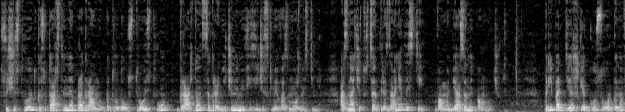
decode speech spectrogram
Существуют государственные программы по трудоустройству граждан с ограниченными физическими возможностями, а значит в центре занятости вам обязаны помочь. При поддержке госорганов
